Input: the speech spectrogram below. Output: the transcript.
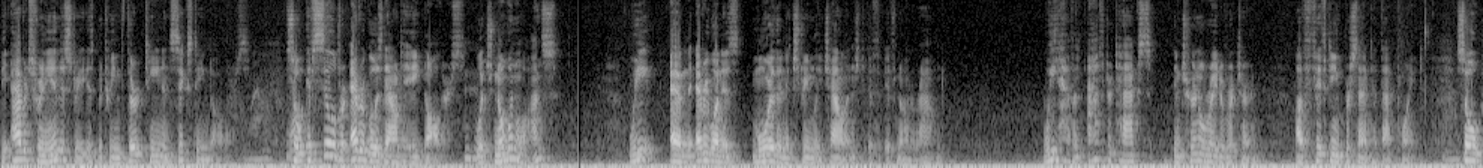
The average for the industry is between 13 and 16 dollars. Wow. So if silver ever goes down to eight dollars, mm-hmm. which no one wants, we and everyone is more than extremely challenged, if, if not around we have an after tax internal rate of return of 15% at that point. So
